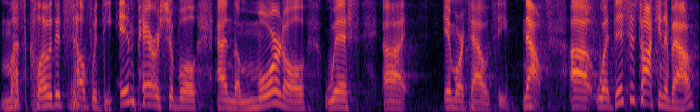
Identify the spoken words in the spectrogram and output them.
must clothe itself with the imperishable, and the mortal with uh, immortality. Now, uh, what this is talking about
